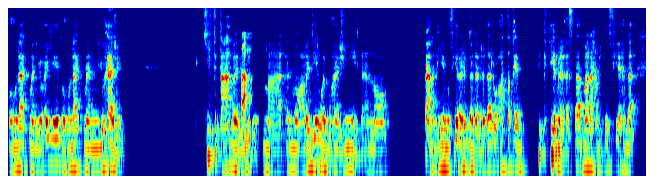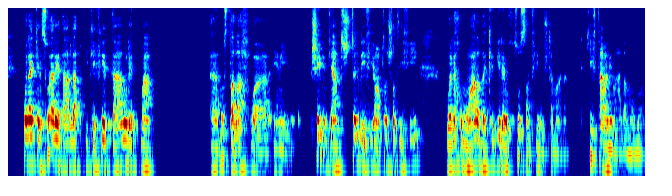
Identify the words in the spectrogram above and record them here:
وهناك من يؤيد وهناك من يهاجم. كيف تتعاملي مع المعارضين والمهاجمين؟ لأنه فعلا هي مثيرة جدا للجدل وأعتقد بكثير من الأسباب ما راح نخوض فيها هلأ. ولكن سؤال يتعلق بكيفية تعاملك مع مصطلح ويعني شيء أنت عم تشتغلي فيه وعم تنشطي فيه وله معارضة كبيرة وخصوصا في مجتمعنا. كيف تعملي مع هذا الموضوع؟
